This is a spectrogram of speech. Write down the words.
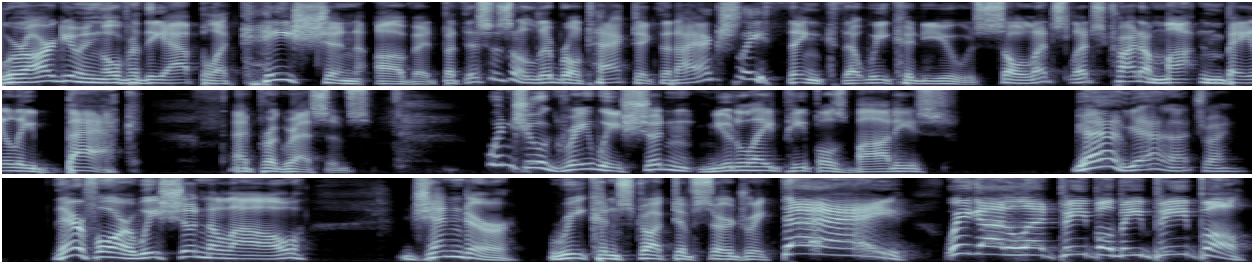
We're arguing over the application of it, but this is a liberal tactic that I actually think that we could use. So let's let's try to Motte and Bailey back at progressives. Wouldn't you agree we shouldn't mutilate people's bodies? Yeah, yeah, that's right. Therefore, we shouldn't allow gender reconstructive surgery. Hey, we got to let people be people.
